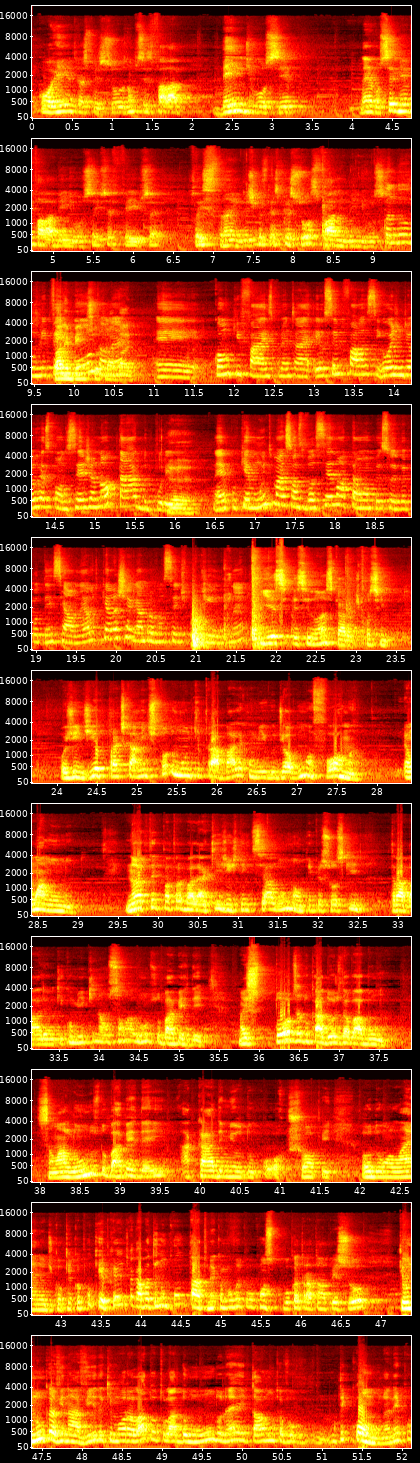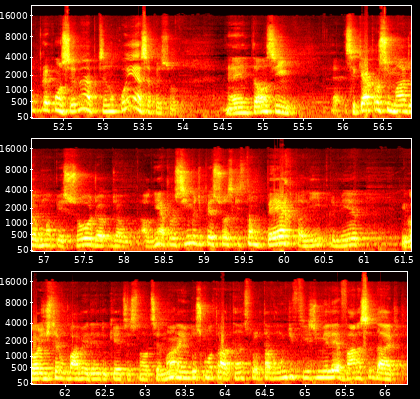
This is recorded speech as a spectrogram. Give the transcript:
correr entre as pessoas, não precisa falar bem de você, né, você mesmo falar bem de você, isso é feio, isso é, isso é estranho, deixa que as pessoas falem bem de você. Quando me falem bem do seu né, trabalho. É, como que faz para entrar? Eu sempre falo assim, hoje em dia eu respondo, seja notado por ele, é. né? Porque é muito mais fácil você notar uma pessoa e ver potencial nela do que ela chegar para você te pedindo, né? E esse, esse lance, cara, tipo assim, Hoje em dia, praticamente todo mundo que trabalha comigo de alguma forma é um aluno. Não é que para trabalhar aqui a gente tem que ser aluno, não. Tem pessoas que trabalham aqui comigo que não são alunos do Barber Day. Mas todos os educadores da Babum são alunos do Barber Day Academy, ou do workshop, ou do online, ou de qualquer coisa. Por quê? Porque a gente acaba tendo um contato, né? Como eu vou contratar uma pessoa que eu nunca vi na vida, que mora lá do outro lado do mundo, né? E tal, nunca vou não tem como, não é nem por preconceito, não é porque você não conhece a pessoa. Né? Então, assim, é, se quer aproximar de alguma pessoa, de, de, alguém, aproxima de pessoas que estão perto ali primeiro. Igual a gente teve o barbeiro do Kate esse final de semana, e um dos contratantes falou que estava muito difícil de me levar na cidade,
